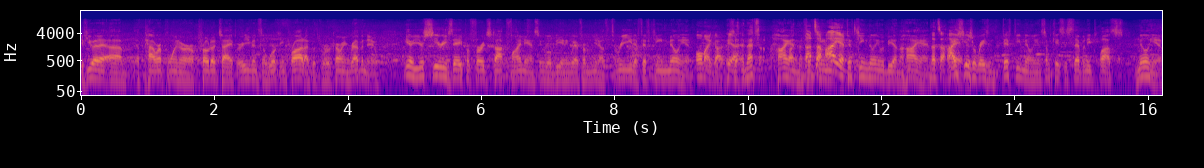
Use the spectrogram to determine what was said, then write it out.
if you had a, um, a PowerPoint or a prototype or even some working product with recurring revenue, you know, your Series A preferred stock financing will be anywhere from you know three to 15 million. Oh my God, yeah. So, and that's high end. That's 15, a high end. 15 million would be on the high end. That's a high ICOs end. are raising 50 million, in some cases 70 plus million.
